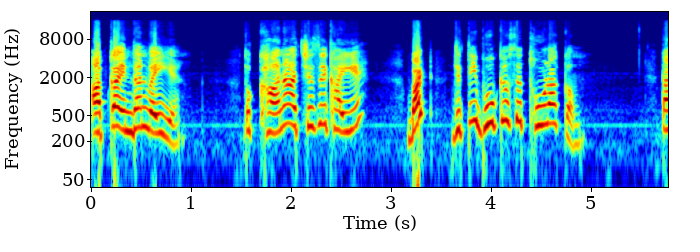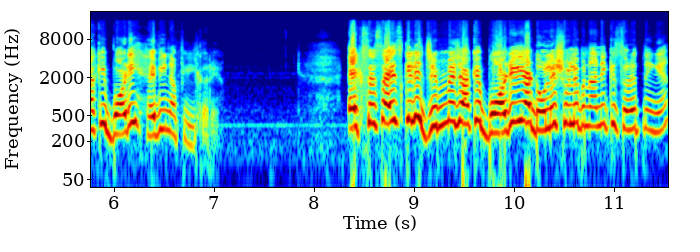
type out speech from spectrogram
आपका ईंधन वही है। तो खाना अच्छे से खाइए बट जितनी भूख है उससे थोड़ा कम, ताकि बॉडी हैवी ना फील करे। एक्सरसाइज के लिए जिम में जाके बॉडी या डोले शोले बनाने की ज़रूरत नहीं है।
